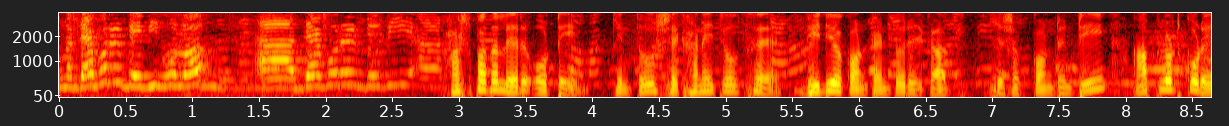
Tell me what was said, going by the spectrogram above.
ওনার দেবরের বেবি হলো দেবরের বেবি হাসপাতালের ওটি কিন্তু সেখানেই চলছে ভিডিও কন্টেন্ট তৈরির কাজ। সেসব কন্টেন্টটি আপলোড করে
